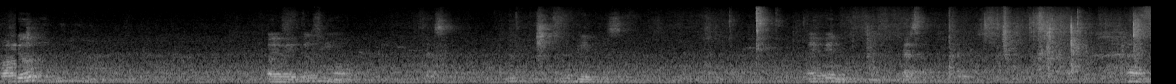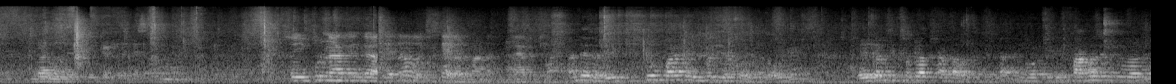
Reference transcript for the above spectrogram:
volume five vehicles అయిపోయింది. సో ఇప్పుడు నాకు ఇంకా వచ్చేసాయి అనమాట అంతే సార్ ఈ టూ పాయింట్ చేసుకోవాలి ఓకే? సిక్స్ ఓ క్లాక్ స్టార్ట్ అవ్వాలి ఇంకోటి ఫార్మసీ వాళ్ళు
